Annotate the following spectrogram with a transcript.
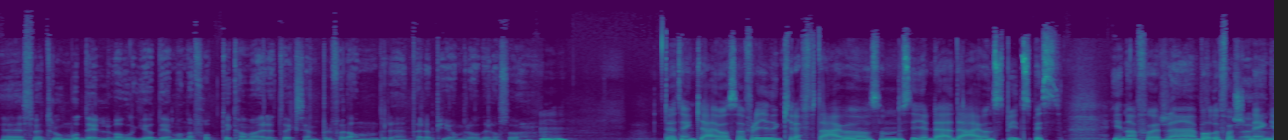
Eh, så jeg tror modellvalget og det man har fått til, kan være et eksempel for andre terapiområder også. Mm. Det tenker jeg også, fordi kreft er jo som du sier, det, det er jo en spydspiss innenfor ja, eh, både forskning,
